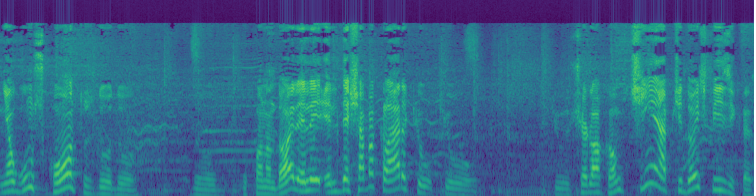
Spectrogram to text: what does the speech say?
em alguns contos do, do, do, do Conan Doyle, ele, ele deixava claro que o, que, o, que o Sherlock Holmes tinha aptidões físicas.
